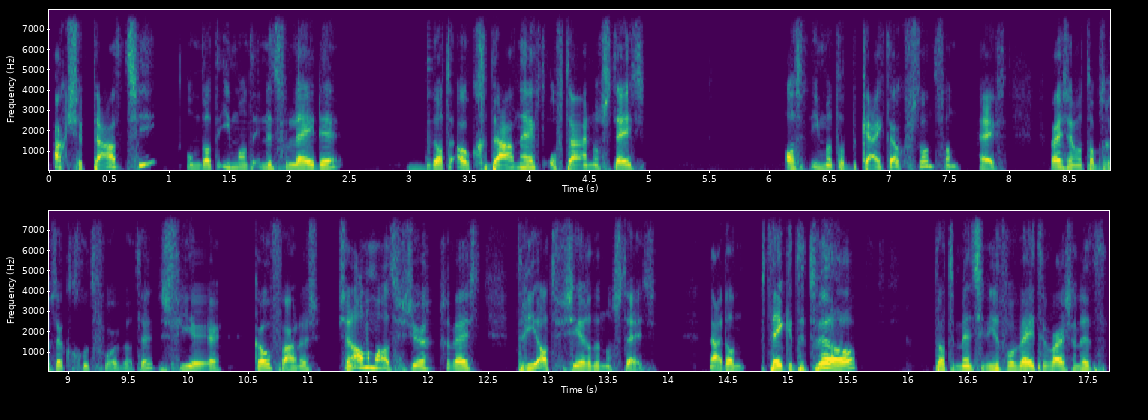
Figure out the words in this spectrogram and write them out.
acceptatie, omdat iemand in het verleden dat ook gedaan heeft of daar nog steeds, als iemand dat bekijkt, ook verstand van heeft. Wij zijn wat dat betreft ook een goed voorbeeld. Hè? Dus vier co-founders zijn allemaal adviseur geweest, drie adviseren er nog steeds. Nou, dan betekent het wel dat de mensen in ieder geval weten waar ze het,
